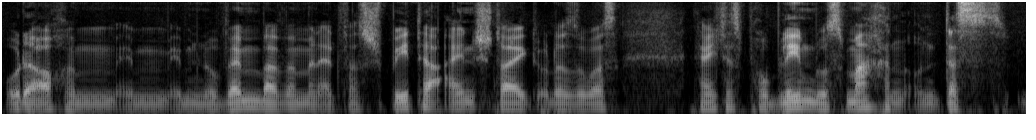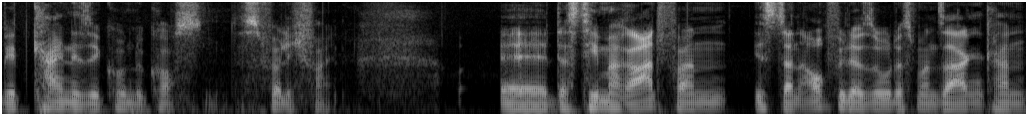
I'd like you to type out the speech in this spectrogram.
oder auch im, im, im November, wenn man etwas später einsteigt oder sowas, kann ich das problemlos machen und das wird keine Sekunde kosten. Das ist völlig fein äh, das Thema Radfahren ist dann auch wieder so, dass man sagen kann,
